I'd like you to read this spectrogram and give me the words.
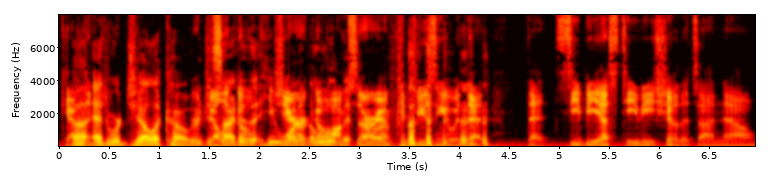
Captain Edward Jellicoe, who decided that he Jericho. wanted a little I'm bit sorry, more. I'm confusing it with that that CBS TV show that's on now.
